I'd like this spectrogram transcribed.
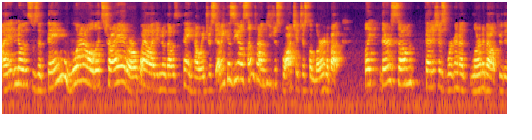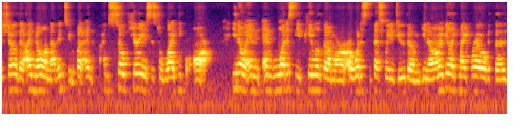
I didn't know this was a thing. Wow, let's try it." Or, "Wow, I didn't know that was a thing. How interesting." I mean, because you know, sometimes you just watch it just to learn about. Like, there's some fetishes we're gonna learn about through the show that I know I'm not into, but I, I'm so curious as to why people are you know, and and what is the appeal of them, or, or what is the best way to do them? You know, I'm gonna be like Mike Rowe with the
